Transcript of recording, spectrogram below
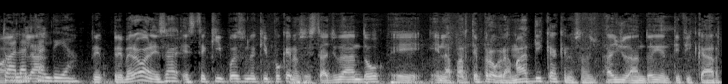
eventual Ángela, alcaldía? pri- Primero, Vanessa, este equipo es un equipo que nos está ayudando eh, en la parte programática, que nos está ayudando a identificar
